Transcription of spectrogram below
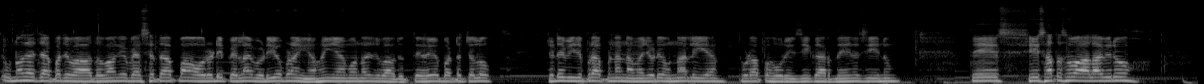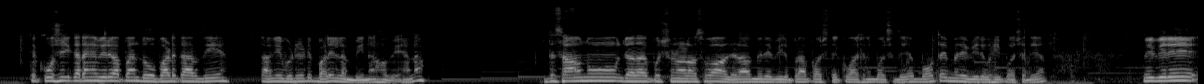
ਤੇ ਉਹਨਾਂ ਦੇ ਅੱਜ ਆਪਾਂ ਜਵਾਬ ਦੇਵਾਂਗੇ। ਵੈਸੇ ਤਾਂ ਆਪਾਂ ਆਲਰੇਡੀ ਪਹਿਲਾਂ ਵੀਡੀਓ ਬਣਾਈਆਂ ਹੋਈਆਂ ਮੈਂ ਉਹਨਾਂ ਦੇ ਜਵਾਬ ਦਿੱਤੇ ਹੋਏ ਬਟ ਚਲੋ ਜਿਹੜੇ ਵੀਰ ਭਰਾ ਆਪਣਾ ਨਵੇਂ ਜੁੜੇ ਉਹਨਾਂ ਲਈ ਆ ਥੋੜਾ ਆਪਾਂ ਹੋਰ ਈਜ਼ੀ ਕਰਦੇ ਹਾਂ ਇਹਨਾਂ ਚੀਜ਼ ਨੂੰ। ਤੇ 6-7 ਸਵਾਲ ਆ ਵੀਰੋ, ਤੇ ਕੋਸ਼ਿਸ਼ ਕਰਾਂਗੇ ਵੀਰੋ ਆਪਾਂ ਦੋ ਪਾਰਟ ਕਰ ਦਈਏ, ਤਾਂ ਕਿ ਵੀਡੀਓ ਜਿਹੜੀ ਬਾਹਲੀ ਲੰਬੀ ਨਾ ਹੋਵੇ, ਹਨਾ? ਤੇ ਸਭ ਨੂੰ ਜ਼ਿਆਦਾ ਪੁੱਛਣ ਵਾਲਾ ਸਵਾਲ ਜਿਹੜਾ ਮੇਰੇ ਵੀਰ ਭਰਾ ਪੁੱਛਦੇ ਕੁਐਸਚਨ ਪੁੱਛਦੇ ਆ, ਬਹੁਤੇ ਮੇਰੇ ਵੀਰ ਉਹੀ ਪੁੱਛਦੇ ਆ। ਵੀ ਵੀਰੇ,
